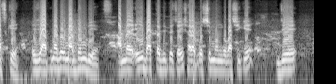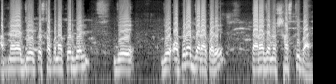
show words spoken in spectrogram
আজকে এই যে আপনাদের মাধ্যম দিয়ে আমরা এই বার্তা দিতে চাই সারা পশ্চিমবঙ্গবাসীকে যে আপনারা যে উপস্থাপনা করবেন, যে যে অপরাধ যারা করে, তারা যেন শাস্তি পায়।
